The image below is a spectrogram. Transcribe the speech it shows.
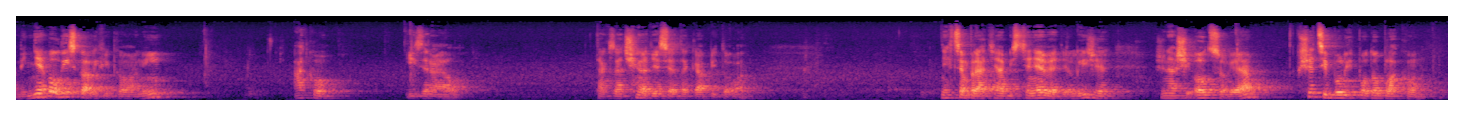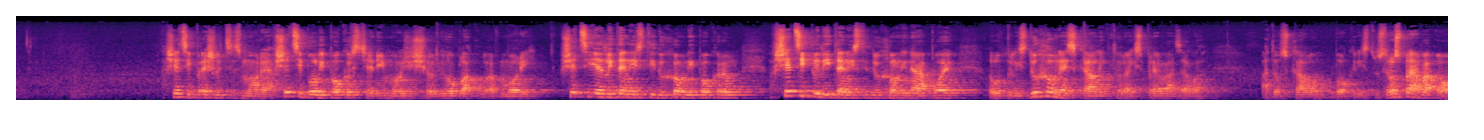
Aby nebol diskvalifikovaný ako Izrael. Tak začína 10. kapitola. Nechcem, bratia, aby ste nevedeli, že, že naši otcovia všetci boli pod oblakom. A všetci prešli cez more a všetci boli pokrstení Mojžišovi v oblaku a v mori. Všetci jedli ten istý duchovný pokrm a všetci pili ten istý duchovný nápoj, lebo pili z duchovnej skály, ktorá ich sprevádzala a to skalou bol Kristus. Rozpráva o,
